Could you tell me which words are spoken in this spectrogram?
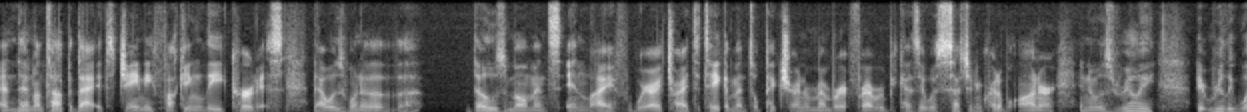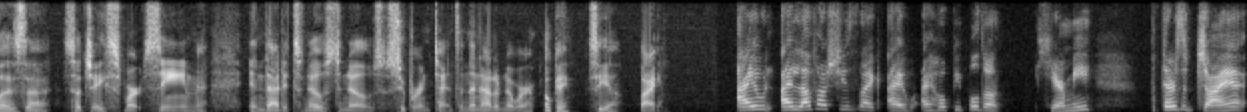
And then on top of that, it's Jamie fucking Lee Curtis. That was one of uh, those moments in life where I tried to take a mental picture and remember it forever because it was such an incredible honor and it was really it really was uh, such a smart scene in that it's nose to nose super intense and then out of nowhere okay see ya bye I I love how she's like I I hope people don't hear me, but there's a giant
